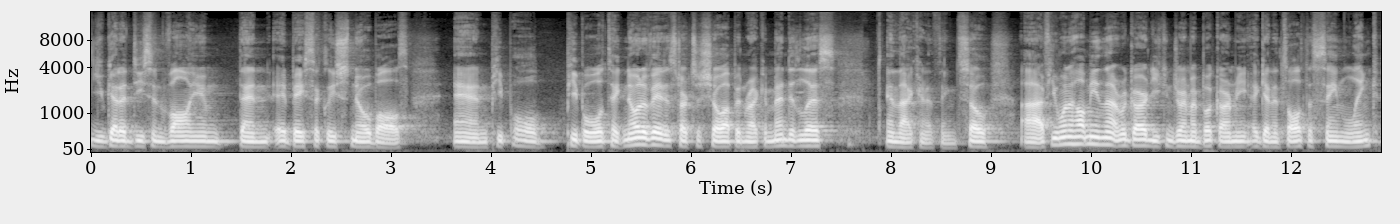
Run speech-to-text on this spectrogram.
you get a decent volume, then it basically snowballs, and people people will take note of it and start to show up in recommended lists and that kind of thing. So uh, if you want to help me in that regard, you can join my book army. Again, it's all at the same link,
